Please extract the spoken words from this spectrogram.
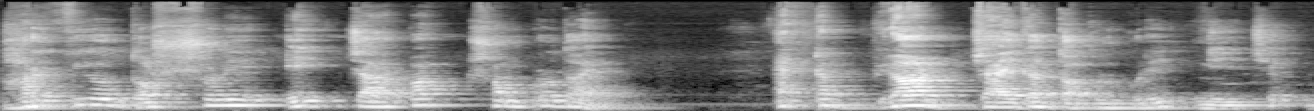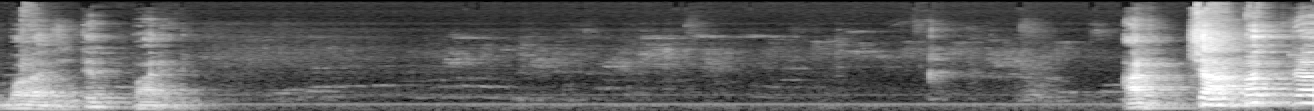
ভারতীয় দর্শনে এই চারপাক সম্প্রদায় একটা বিরাট জায়গা দখল করে নিয়েছে বলা যেতে পারে। আর চারবাকরা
